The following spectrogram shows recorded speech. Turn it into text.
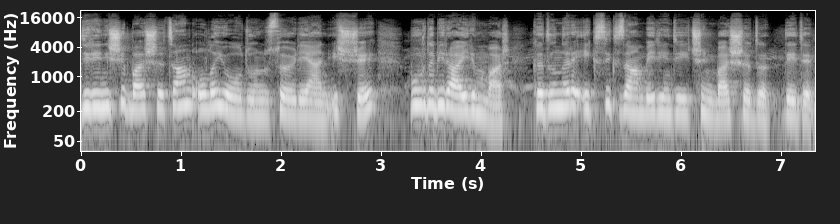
direnişi başlatan olay olduğunu söyleyen işçi, burada bir ayrım var, kadınlara eksik zam verildiği için başladı, dedi.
